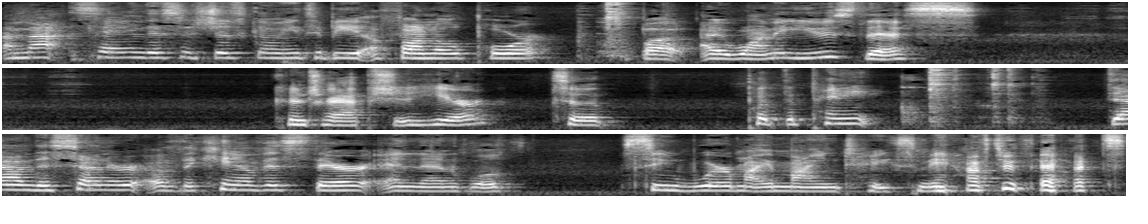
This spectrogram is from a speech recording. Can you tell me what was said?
I'm not saying this is just going to be a funnel pour, but I want to use this contraption here to put the paint down the center of the canvas there, and then we'll see where my mind takes me after that.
